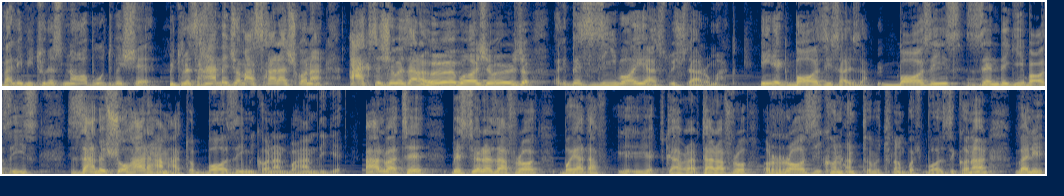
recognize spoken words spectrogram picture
ولی می‌تونست نابود بشه. می‌تونست همه جا مسخرش کنن. عکسشو بزنن. باشه ولی به زیبایی از توش در اومد. این یک بازی است عزیزم. بازی است زندگی بازی است. زن و شوهر هم حتی بازی می‌کنن با هم دیگه. البته بسیار از افراد باید اف... طرف رو راضی کنن تا بتونن باش بازی کنن. ولی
